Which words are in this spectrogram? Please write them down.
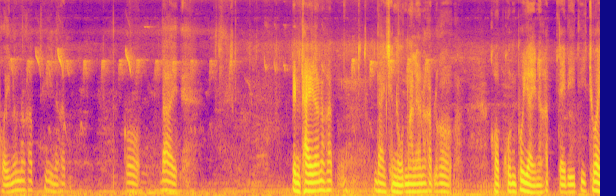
ข่อยนู้นนะครับ ที่นะครับ ก็ได้ เป็นไทยแล้วนะครับ ได้โฉนดมาแล้วนะครับ แล้วก็ขอบคุณผู้ใหญ่นะครับ ใจดีที่ช่วย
